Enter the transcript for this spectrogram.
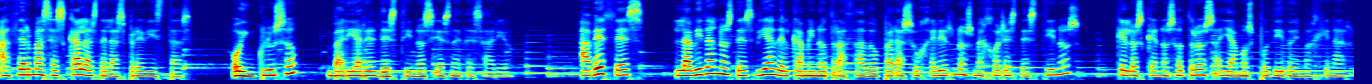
hacer más escalas de las previstas o incluso variar el destino si es necesario. A veces, la vida nos desvía del camino trazado para sugerirnos mejores destinos que los que nosotros hayamos podido imaginar.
